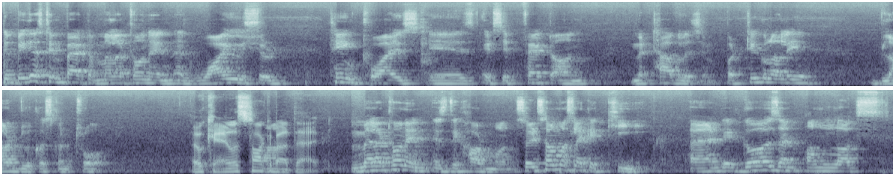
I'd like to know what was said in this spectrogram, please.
The biggest impact of melatonin and why you should think twice is its effect on metabolism, particularly blood glucose control. Okay, let's talk um, about that. Melatonin is the hormone, so it's almost like a key, and it goes and unlocks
